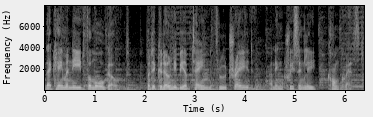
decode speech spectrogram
there came a need for more gold, but it could only be obtained through trade and increasingly conquest.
